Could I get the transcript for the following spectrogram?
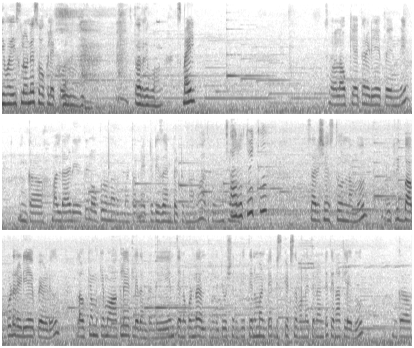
ఈ వయసులోనే సోకులు ఎక్కువ. తొందర మొహం స్మైల్. సో లౌక్య అయితే రెడీ అయిపోయింది. ఇంకా వాళ్ళ డాడీ అయితే లోపల ఉన్నారనమాట నెట్ డిజైన్ పెట్టున్నాను. అది కొంచెం సరి చేస్తూ ఉన్నాము. ఋత్విక్ బాబు కూడా రెడీ అయిపోయాడు. లౌక్యమ్మకేమో ఆకలేయట్లేదంటండి. ఏం తినకుండా వెళ్తుంది ట్యూషన్కి. తినమంటే బిస్కెట్స్ ఏమన్నా తినంటే తినట్లేదు. ఇంకా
